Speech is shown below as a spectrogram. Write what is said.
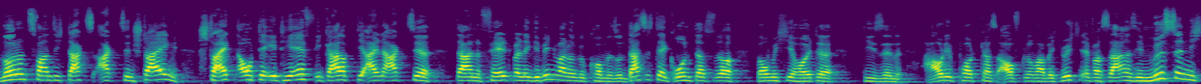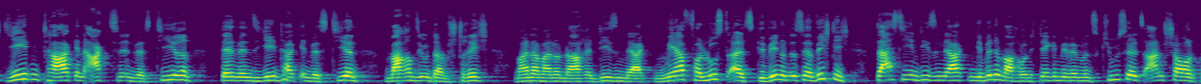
29 DAX Aktien steigen, steigt auch der ETF, egal ob die eine Aktie dann fällt, weil eine Gewinnwarnung gekommen ist. Und das ist der Grund, dass wir, warum ich hier heute diesen Audio-Podcast aufgenommen habe. Ich möchte einfach sagen, Sie müssen nicht jeden Tag in Aktien investieren, denn wenn Sie jeden Tag investieren, machen Sie unterm Strich meiner Meinung nach in diesen Märkten mehr Verlust als Gewinn. Und es ist ja wichtig, dass Sie in diesen Märkten Gewinne machen. Und ich denke mir, wenn wir uns Q-Sales anschauen,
